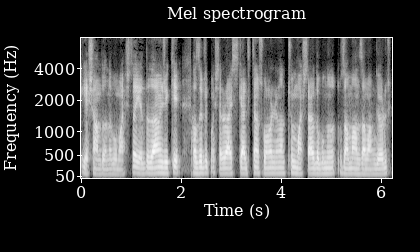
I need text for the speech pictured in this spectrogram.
yaşandığını bu maçta ya da daha önceki hazırlık maçları Rice geldikten sonra oynanan tüm maçlarda bunu zaman zaman gördük.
